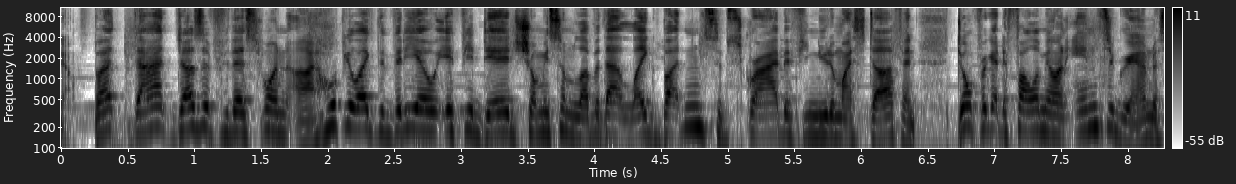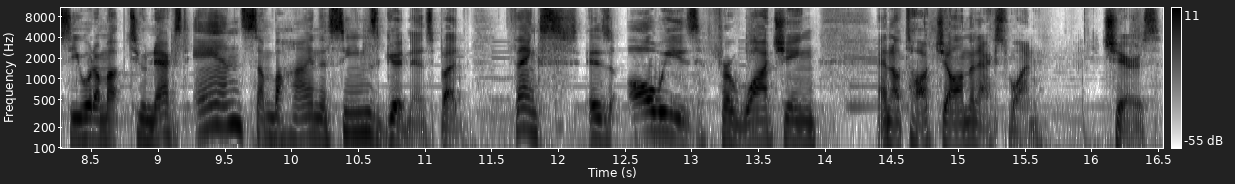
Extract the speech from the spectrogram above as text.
No. But that does it for this one. I hope you liked the video. If you did, show me some love with that like button, subscribe if you're new to my stuff, and don't forget to follow me on Instagram to see what I'm up to next and some behind the scenes goodness. But thanks as always for watching, and I'll talk to y'all on the next one. Cheers.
